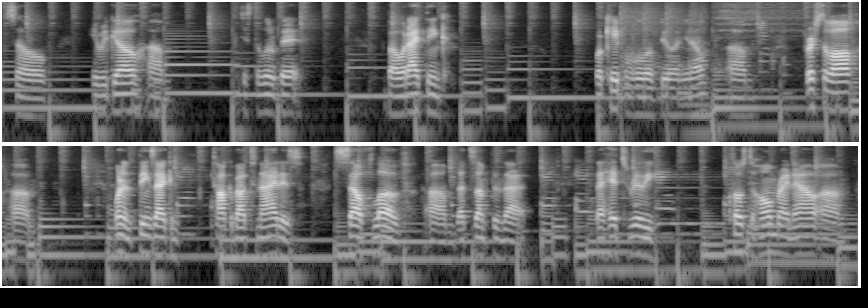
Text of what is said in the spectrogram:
So here we go. Um, just a little bit about what I think we're capable of doing, you know? Um, first of all, um, one of the things I can talk about tonight is self love. Um, that's something that that hits really close to home right now. Um,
